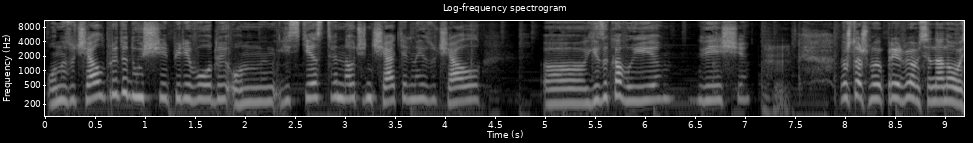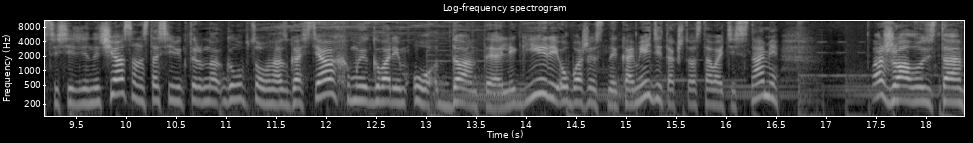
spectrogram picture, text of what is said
Он изучал предыдущие переводы, он, естественно, очень тщательно изучал э, языковые вещи. Ну что ж, мы прервемся на новости середины часа. Анастасия Викторовна Голубцова у нас в гостях. Мы говорим о Данте Алигьери, о божественной комедии, так что оставайтесь с нами. Пожалуйста.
